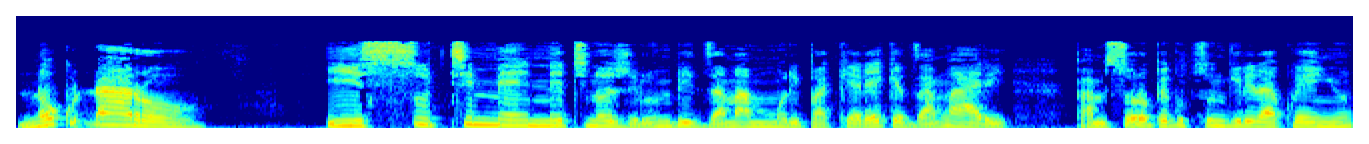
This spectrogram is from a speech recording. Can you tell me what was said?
nokudaro isu timene tinozvirumbidza mamuri pakereke dzamwari pamusoro pekutsungirira kwenyu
